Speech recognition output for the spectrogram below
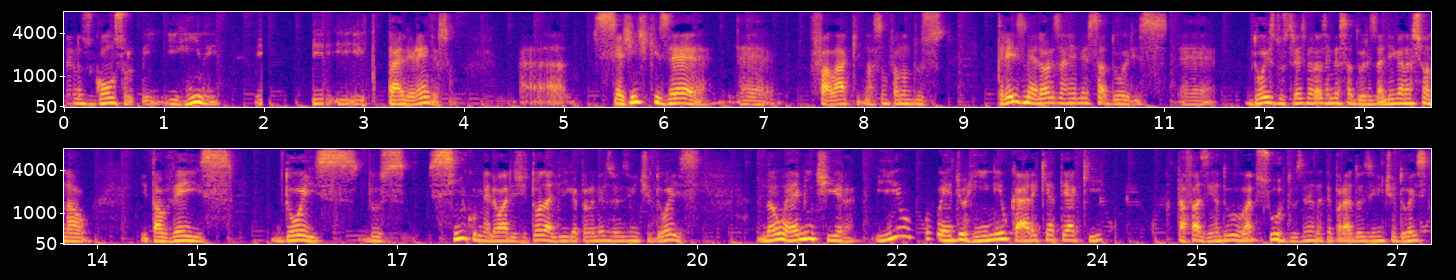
menos Gonsolin e Heaney e, e, e Tyler Anderson. Uh, se a gente quiser é, falar que nós estamos falando dos três melhores arremessadores, é, dois dos três melhores arremessadores da Liga Nacional e talvez dois dos cinco melhores de toda a liga, pelo menos 2022, não é mentira. E o Andrew Heaney, o cara que até aqui está fazendo absurdos né, na temporada 2022,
